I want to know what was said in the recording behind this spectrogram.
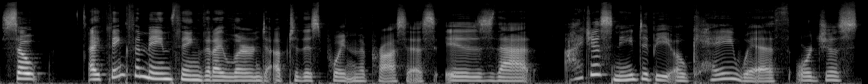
So, I think the main thing that I learned up to this point in the process is that I just need to be okay with or just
